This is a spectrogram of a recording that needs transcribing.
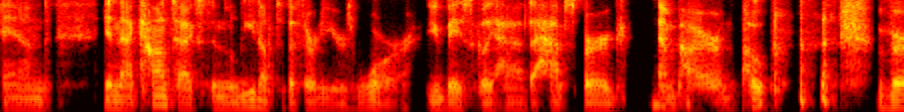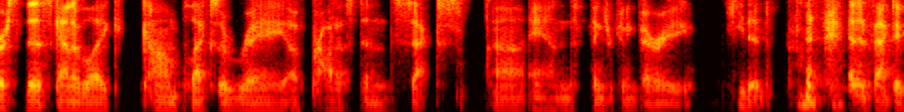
And in that context, in the lead up to the 30 Years' War, you basically had the Habsburg mm-hmm. Empire and the Pope versus this kind of like complex array of Protestant sects. Uh, and things were getting very heated. Mm-hmm. and in fact, a,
